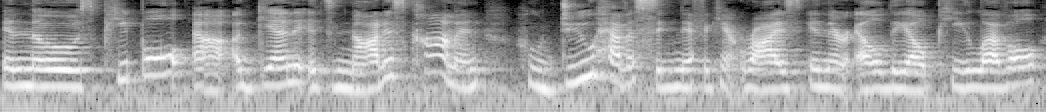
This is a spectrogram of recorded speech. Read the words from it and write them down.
In those people, uh, again, it's not as common who do have a significant rise in their LDLP level.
